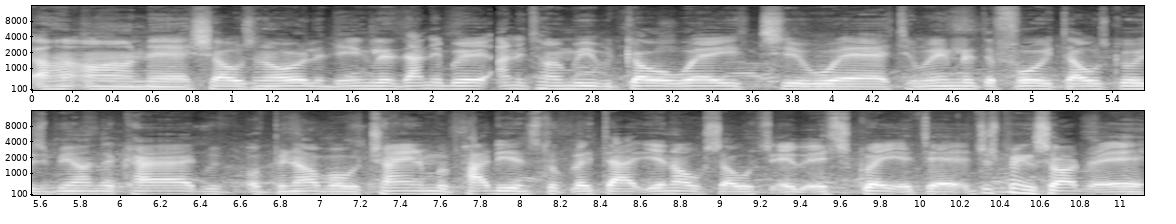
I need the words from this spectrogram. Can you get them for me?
on uh, shows in Ireland, England. Anyway, anytime we would go away to uh, to England to fight, those guys would be on the card. We've, I've been over with training with Paddy and stuff like that, you know. So it's, it, it's great. It, uh, it, just brings sort of a,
